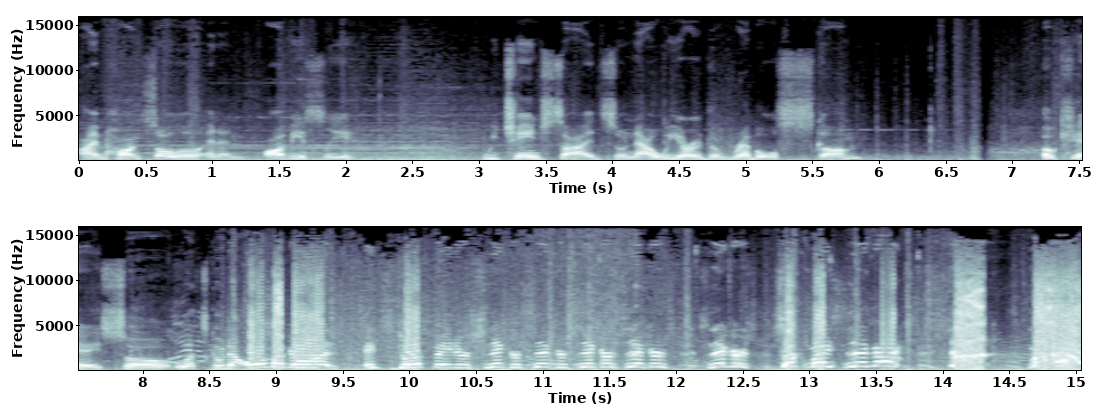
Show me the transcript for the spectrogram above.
I'm Han Solo, and then obviously, we changed sides, so now we are the rebel scum. Okay, so let's go down. Oh my god! It's Darth Vader! Snickers, Snickers, Snickers, Snickers, Snickers! Suck my Snickers! Suck my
